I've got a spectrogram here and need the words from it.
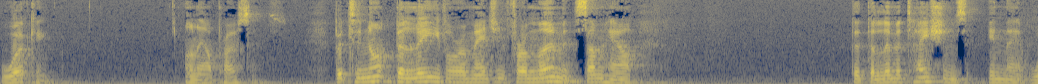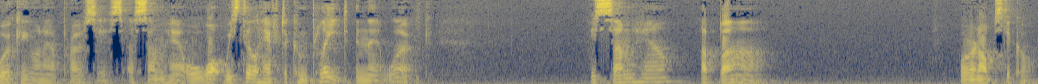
working on our process, but to not believe or imagine for a moment somehow that the limitations in that working on our process are somehow, or what we still have to complete in that work, is somehow a bar or an obstacle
